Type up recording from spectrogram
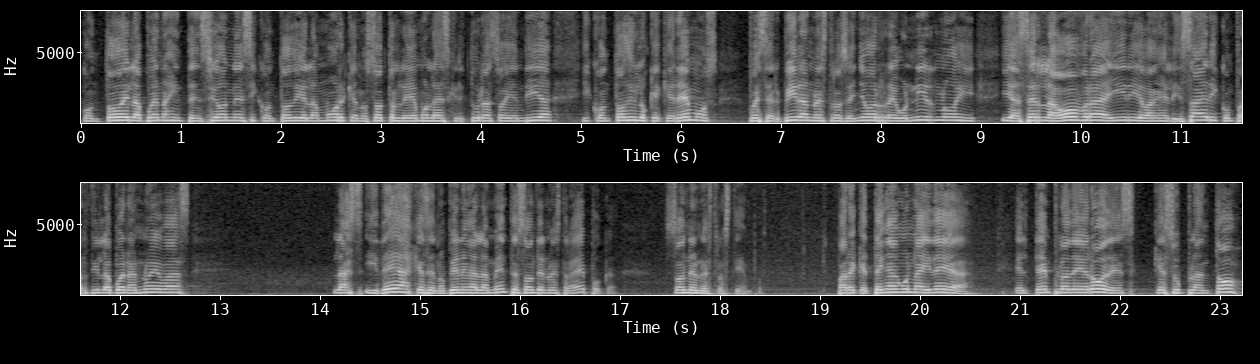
con todas las buenas intenciones y con todo y el amor que nosotros leemos las escrituras hoy en día y con todo y lo que queremos, pues servir a nuestro Señor, reunirnos y, y hacer la obra, ir y evangelizar y compartir las buenas nuevas. Las ideas que se nos vienen a la mente son de nuestra época, son de nuestros tiempos. Para que tengan una idea, el templo de Herodes que suplantó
